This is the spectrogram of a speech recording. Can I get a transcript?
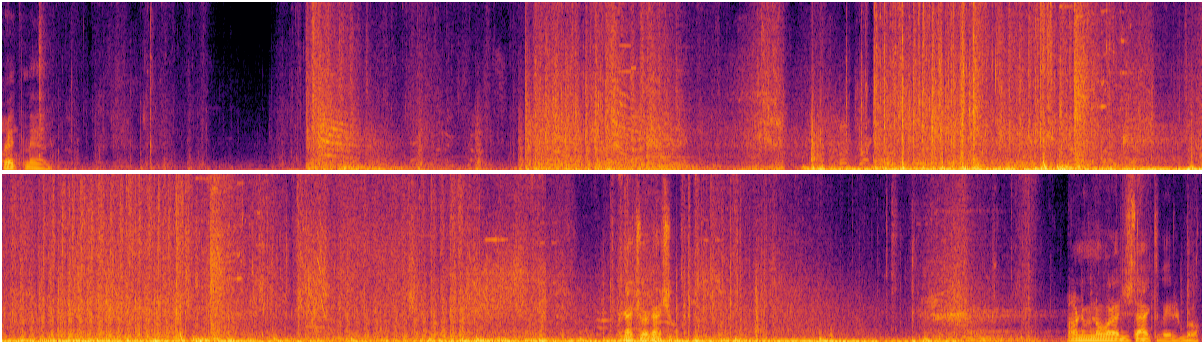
Red man. Got you, I got you. I don't even know what I just activated, bro.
